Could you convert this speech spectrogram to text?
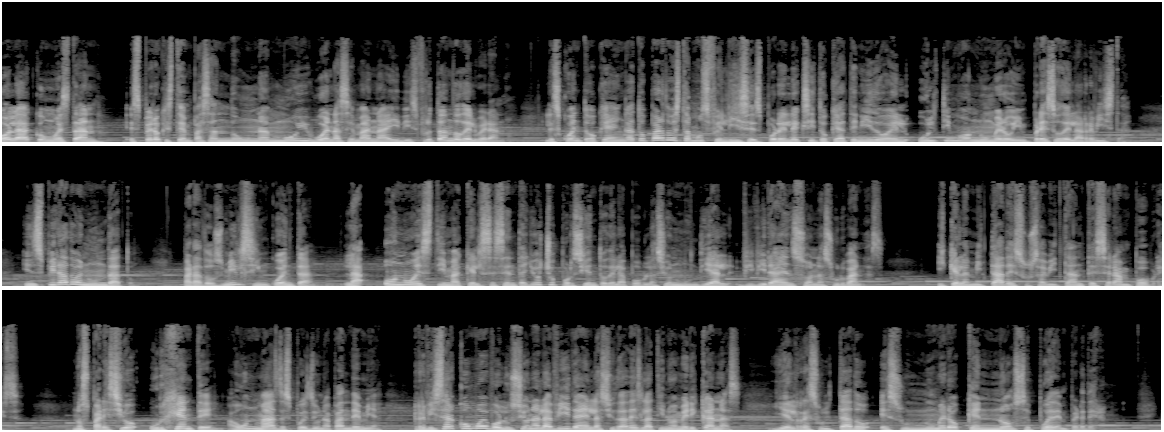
Hola, ¿cómo están? Espero que estén pasando una muy buena semana y disfrutando del verano. Les cuento que en Gato Pardo estamos felices por el éxito que ha tenido el último número impreso de la revista. Inspirado en un dato, para 2050, la ONU estima que el 68% de la población mundial vivirá en zonas urbanas y que la mitad de sus habitantes serán pobres. Nos pareció urgente, aún más después de una pandemia, revisar cómo evoluciona la vida en las ciudades latinoamericanas y el resultado es un número que no se pueden perder.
